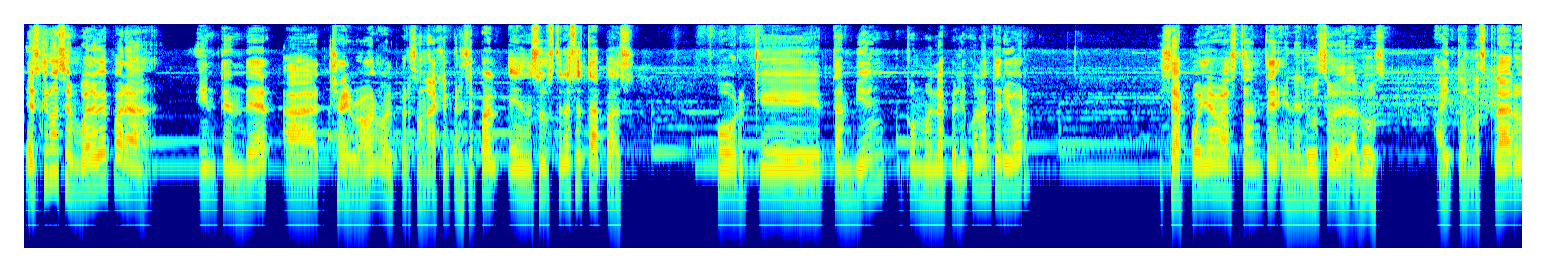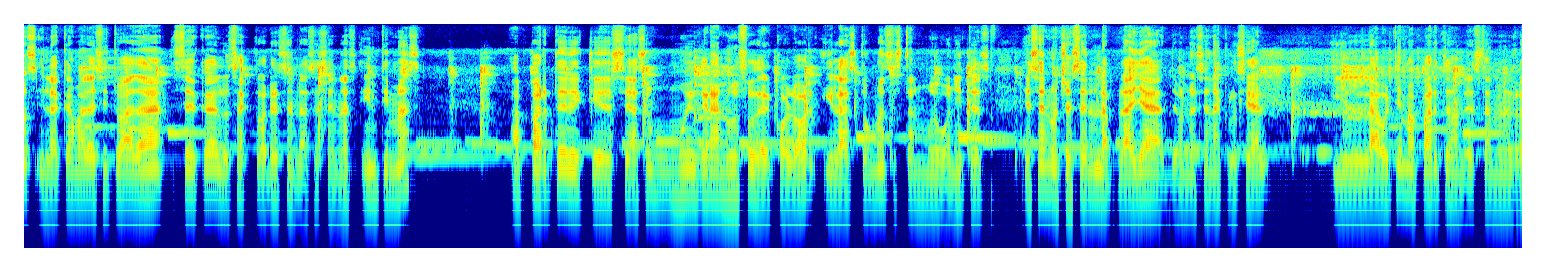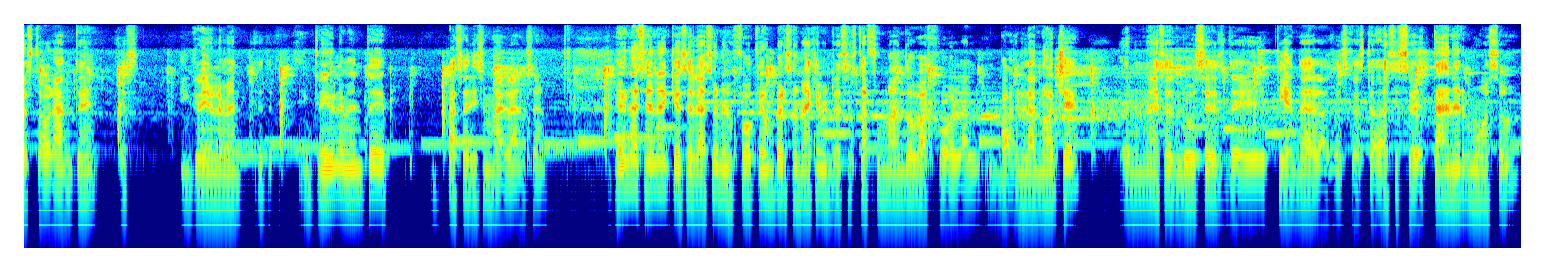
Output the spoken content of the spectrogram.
es que nos envuelve para entender a Chiron o el personaje principal en sus tres etapas. Porque también, como en la película anterior, se apoya bastante en el uso de la luz. Hay tonos claros y la cámara es situada cerca de los actores en las escenas íntimas. Aparte de que se hace un muy gran uso del color y las tomas están muy bonitas. Ese anochecer en la playa de una escena crucial y la última parte donde están en el restaurante es increíblemente, increíblemente pasadísima de lanza. Hay una escena en que se le hace un enfoque a un personaje mientras está fumando bajo la, en la noche en una de esas luces de tienda de las desgastadas y se ve tan hermoso.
